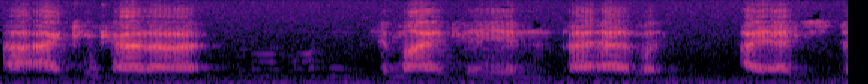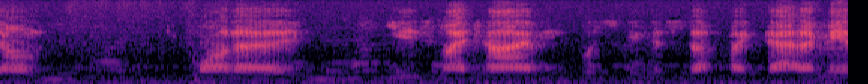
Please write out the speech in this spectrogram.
I, I can kind of, in my opinion, I, I, like- I I just don't want to use my time listening to stuff like that. I mean,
